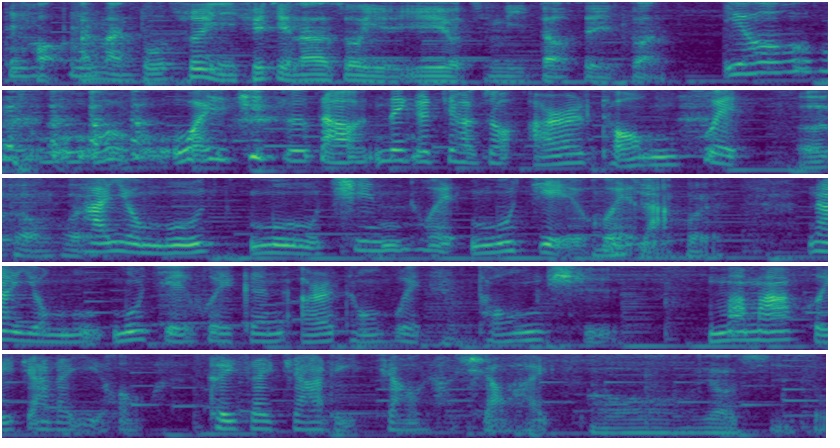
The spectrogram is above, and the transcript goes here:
对好还蛮多。所以你学姐那个时候也也有经历到这一段 有我我我也去知道那个叫做儿童会，儿童会、还有母母亲会、母姐会啦。会，那有母母姐会跟儿童会，同时妈妈回家了以后，可以在家里教小孩子。哦，要洗手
